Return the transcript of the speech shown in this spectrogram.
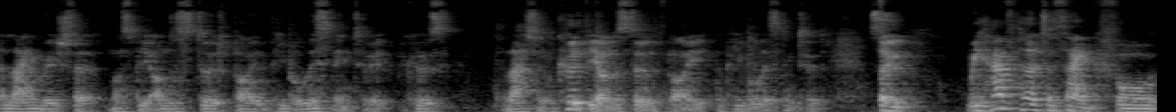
a language that must be understood by the people listening to it, because Latin could be understood by the people listening to it. So we have her to thank for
